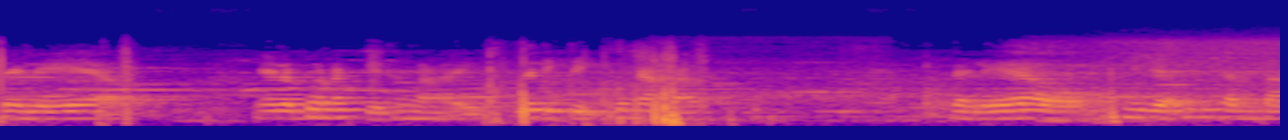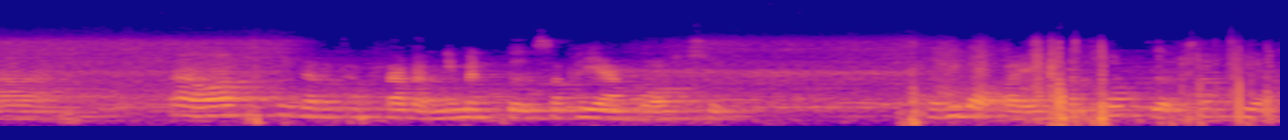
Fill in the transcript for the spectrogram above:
ได้แล้วในเราพวกนักเขียนทั้งหลายและเด็กๆผู้น่ารักได้แล้วมีเยอะที่ทำตาแต่ว่าที่ทำทำตาแบบนี้มันเปลืองทรัพยากรสุด อย่างที่บอกไปมันโคตรเกือบสักอย่าง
